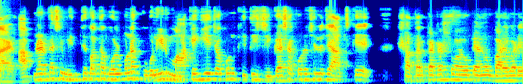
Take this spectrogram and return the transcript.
আর আপনার কাছে মিথ্যে কথা বলব না, কনির মাকে গিয়ে যখন ক্ষিতীশ জিজ্ঞাসা করেছিল যে আজকে সাঁতার কাটার সময় ও কেন বারে বারে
